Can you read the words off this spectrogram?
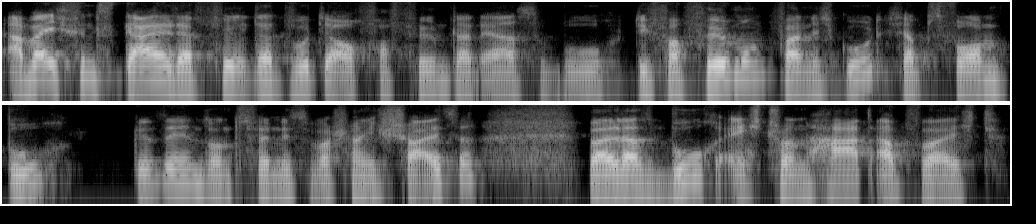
aber ich finde es geil, der Film, das wurde ja auch verfilmt, das erste Buch. Die Verfilmung fand ich gut. Ich habe es vor dem Buch gesehen, sonst fände ich es wahrscheinlich scheiße, weil das Buch echt schon hart abweicht.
